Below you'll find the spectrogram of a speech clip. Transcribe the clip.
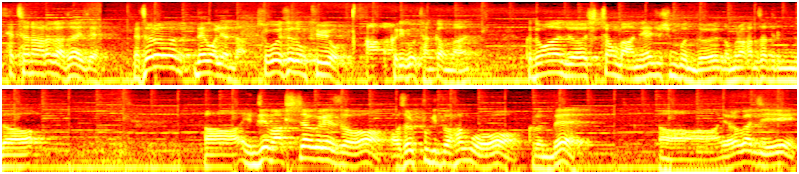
세차나 하러 가자 이제 네, 저는 내 관리한다 수고했어 동티뷰 아 그리고 잠깐만 그동안 저 시청 많이 해주신 분들 너무나 감사드립니다 어, 이제 막 시작을 해서 어설프기도 하고 그런데 어, 여러 가지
